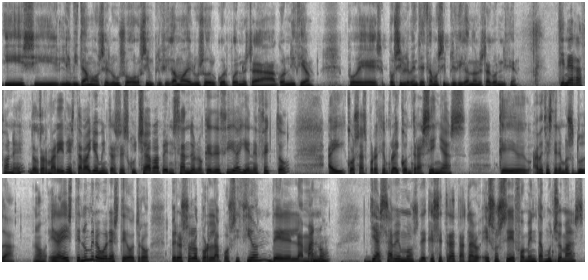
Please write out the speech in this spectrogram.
Y si limitamos el uso o simplificamos el uso del cuerpo en nuestra cognición, pues posiblemente estamos simplificando nuestra cognición. Tiene razón, ¿eh? doctor Marín. Estaba yo mientras escuchaba pensando en lo que decía y en efecto hay cosas, por ejemplo, hay contraseñas que a veces tenemos duda, ¿no? ¿Era este número o era este otro? Pero solo por la posición de la mano ya sabemos de qué se trata. Claro, eso se fomenta mucho más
